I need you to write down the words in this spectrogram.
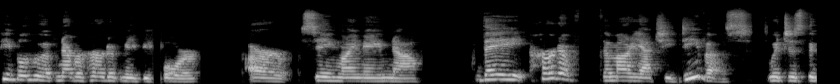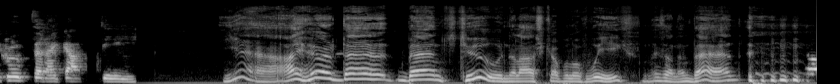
people who have never heard of me before are seeing my name now. They heard of the Mariachi Divas, which is the group that I got the. Yeah, I heard that band too in the last couple of weeks. Isn't bad? no,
